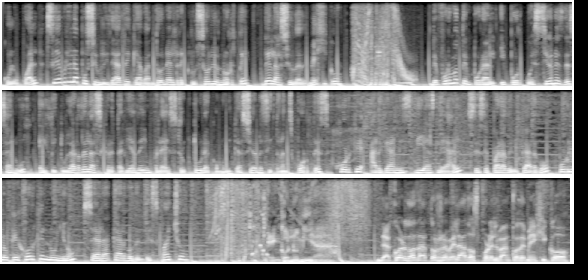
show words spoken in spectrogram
con lo cual se abre la posibilidad de que abandone el reclusorio norte de la Ciudad de México. De forma temporal y por cuestiones de salud, el titular de la Secretaría de Infraestructura, Comunicaciones y Transportes, Jorge Arganis Díaz Leal, se separa del cargo, por lo que Jorge Nuño se hará cargo del despacho. Economía. De acuerdo a datos revelados por el Banco de México,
